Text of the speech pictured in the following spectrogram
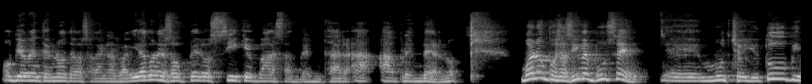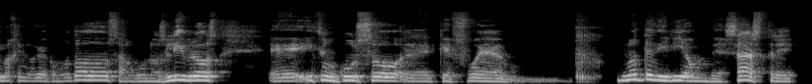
Obviamente no te vas a ganar la vida con eso, pero sí que vas a empezar a, aprender, ¿no? Bueno, pues así me puse. Eh, mucho YouTube, imagino que como todos, algunos libros. Eh, hice un curso eh, que fue, no te diría un desastre,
